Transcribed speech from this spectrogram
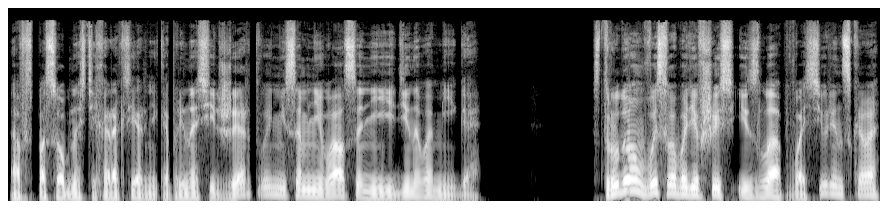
А в способности характерника приносить жертвы не сомневался ни единого мига. С трудом высвободившись из лап Васюринского,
